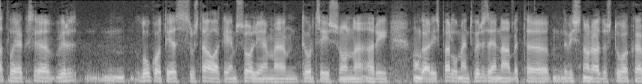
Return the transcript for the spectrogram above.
atliekas e, vir, lūkoties uz tālākajiem soļiem e, Turcijas un arī Ungārijas parlamentu virzienā, bet viss norāda uz to, ka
